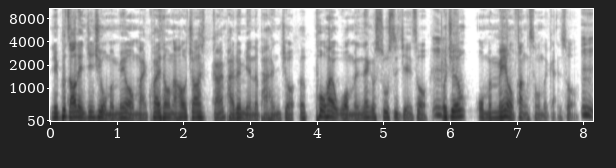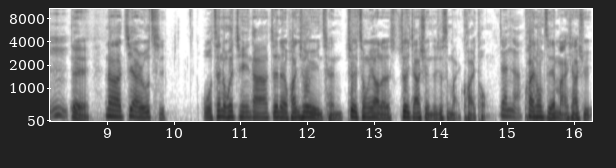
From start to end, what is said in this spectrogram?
你不早点进去，我们没有买快通，然后就要赶快排队，免得排很久，而破坏我们那个舒适节奏。嗯、我觉得我们没有放松的感受。嗯嗯，对。那既然如此，我真的会建议大家，真的环球影城最重要的最佳选择就是买快通。真的，快通直接买下去，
